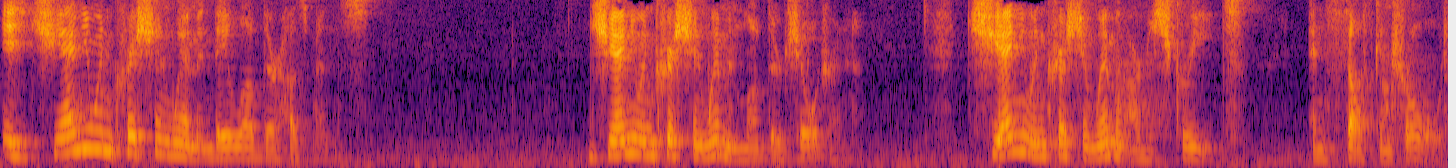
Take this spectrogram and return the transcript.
is genuine Christian women, they love their husbands. Genuine Christian women love their children. Genuine Christian women are discreet and self controlled.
